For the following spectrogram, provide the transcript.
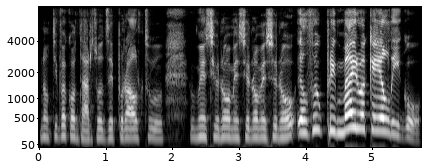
não tive a contar, estou a dizer por alto, mencionou, mencionou, mencionou, ele foi o primeiro a quem ele ligou.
